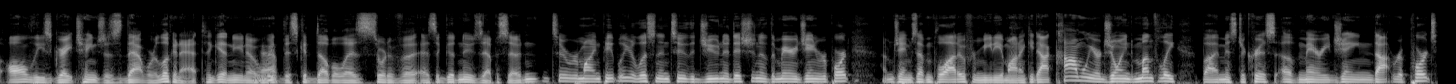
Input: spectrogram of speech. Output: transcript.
all these great changes that we're looking at. Again, you know, we, this could double as sort of a, as a good news episode. And to remind people, you're listening to the June edition of the Mary Jane Report. I'm James Evan Pilato from MediaMonarchy.com. We are joined monthly by Mr. Chris of MaryJane.report.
